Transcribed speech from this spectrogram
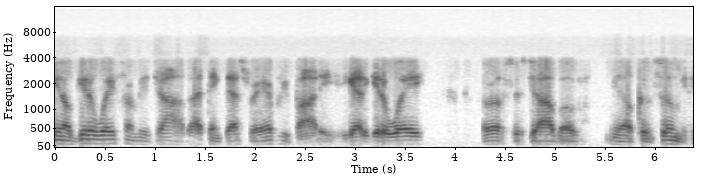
you know, get away from your job. I think that's for everybody. You got to get away, or else this job will, you know, consume you.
